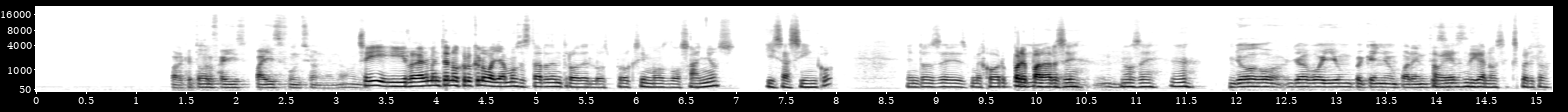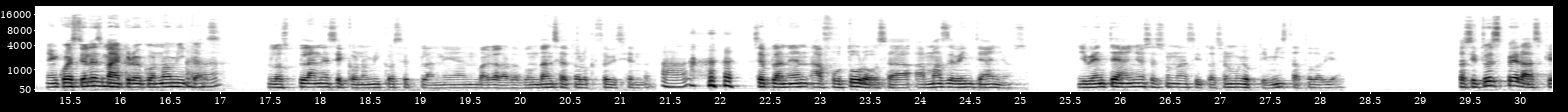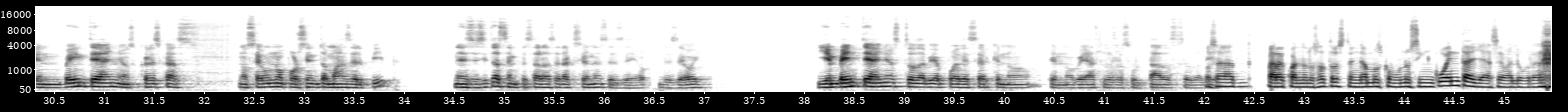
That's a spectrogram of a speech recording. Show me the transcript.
para que todo el país, país funcione, ¿no? Sí, y realmente no creo que lo vayamos a estar dentro de los próximos dos años, quizás cinco. Entonces, mejor prepararse, no sé. eh. Yo hago, yo hago ahí un pequeño A ver, paréntesis. díganos, experto. En cuestiones macroeconómicas, Ajá. los planes económicos se planean, valga la redundancia de todo lo que estoy diciendo, se planean a futuro, o sea, a más de 20 años. Y 20 años es una situación muy optimista todavía. O sea, si tú esperas que en 20 años crezcas, no sé, 1% más del PIB, necesitas empezar a hacer acciones desde, desde hoy. Y en 20 años todavía puede ser que no, que no veas los resultados todavía. o sea, para cuando nosotros tengamos como unos 50 ya se va a lograr.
